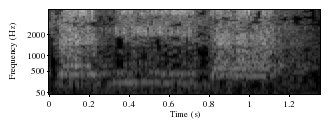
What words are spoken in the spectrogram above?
سَبِيلًا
